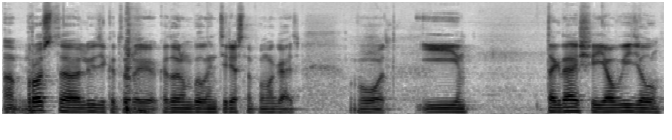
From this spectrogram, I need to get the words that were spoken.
А, или- Просто люди, которые, которым было интересно помогать. Вот. И тогда еще я увидел,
